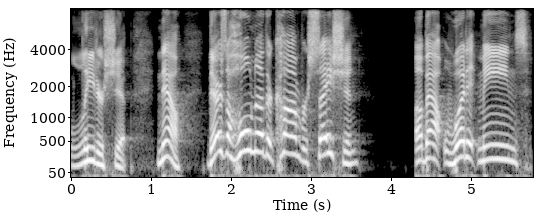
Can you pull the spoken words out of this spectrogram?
leadership. Now, there's a whole nother conversation about what it means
